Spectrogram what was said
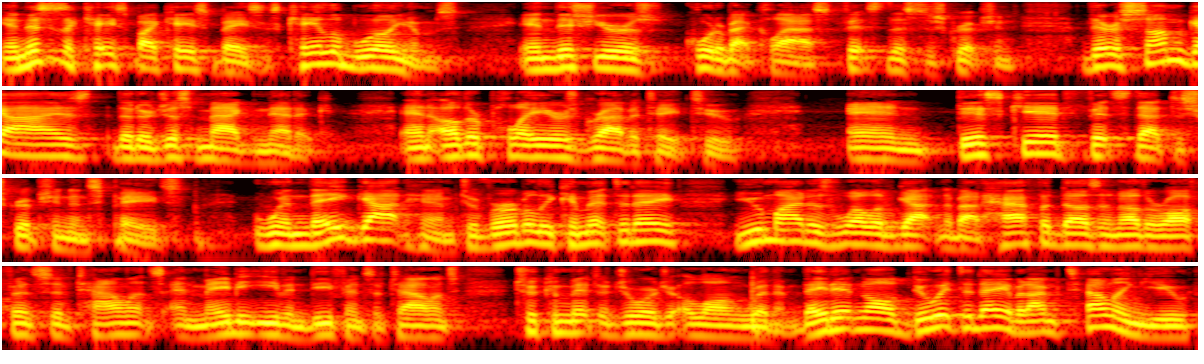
and this is a case by case basis. Caleb Williams in this year's quarterback class fits this description. There are some guys that are just magnetic and other players gravitate to. And this kid fits that description in spades when they got him to verbally commit today, you might as well have gotten about half a dozen other offensive talents and maybe even defensive talents to commit to Georgia along with him. They didn't all do it today, but I'm telling you,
